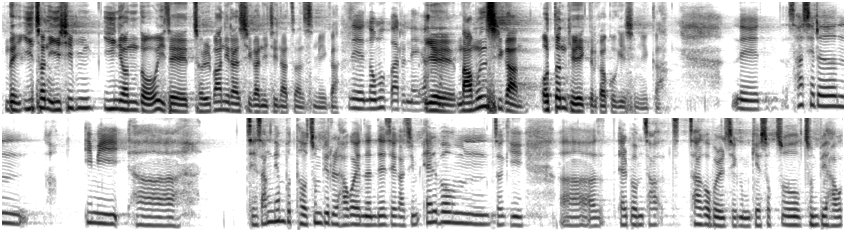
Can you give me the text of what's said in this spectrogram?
근데 2022년도 이제 절반이라는 시간이 지났지 않습니까? 네, 너무 빠르네요. 예, 남은 시간 어떤 계획들 갖고 계십니까? 네, 사실은 이미 아, 재작년부터 준비를 하고 있는데 제가 지금 앨범 저기 아, 앨범 자, 작업을 지금 계속 쭉 준비하고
